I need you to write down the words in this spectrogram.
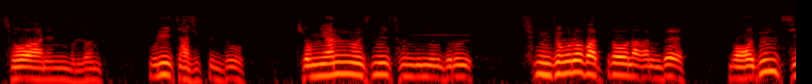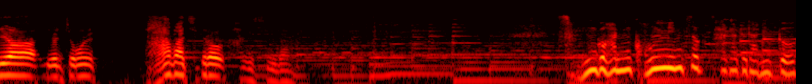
저 안에는 물론 우리 자식들도 격려하는 원수의 선균용도를 충정으로 받들어 나가는데 모든 지혜와 열정을 다 바치도록 하겠습니다. 숭고한 국민적 자각을 안고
